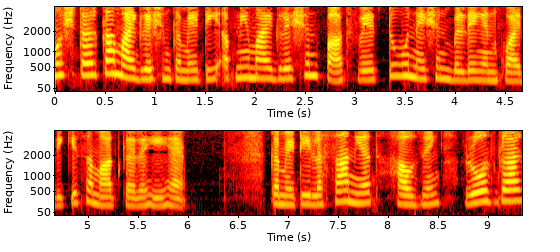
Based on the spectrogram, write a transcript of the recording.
مشترکہ مائیگریشن کمیٹی اپنی migration pathway to nation building inquiry کی سماعت کر رہی ہے۔ کمیٹی لسانیت، ہاؤسنگ، روزگار،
